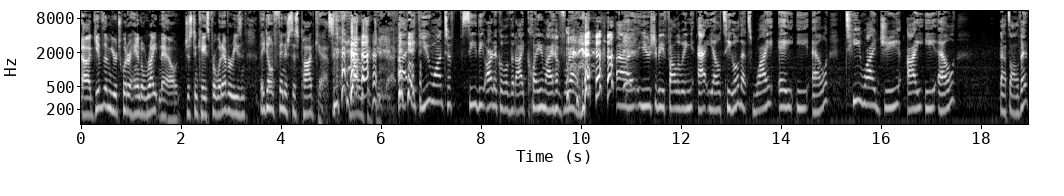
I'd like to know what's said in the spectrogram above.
uh, give them your Twitter handle right now, just in case for whatever reason they don't finish this podcast. Why would you do that? Uh, if you want to see the article that I claim I have read, uh, you should be following at Yael Tygiel. That's Y A E L T Y G I E L. That's all of it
